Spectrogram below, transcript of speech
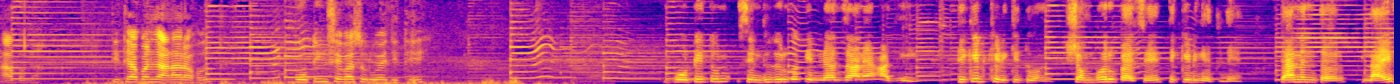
हा बघा. तिथे आपण जाणार आहोत. बोटिंग सेवा सुरू आहे तिथे. बोटीतून सिंधुदुर्ग किल्ल्यात जाण्याआधी तिकीट खिडकीतून शंभर रुपयाचे तिकीट घेतले. त्यानंतर लाईफ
